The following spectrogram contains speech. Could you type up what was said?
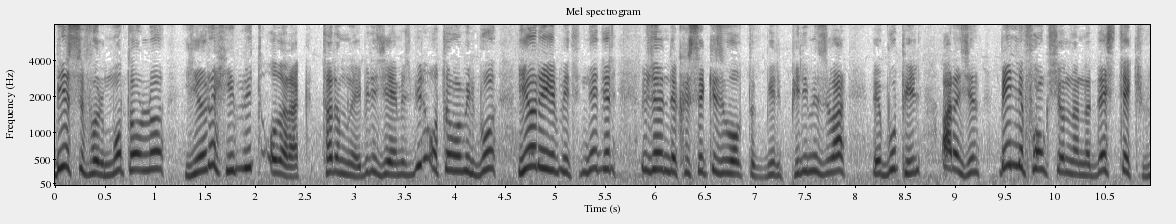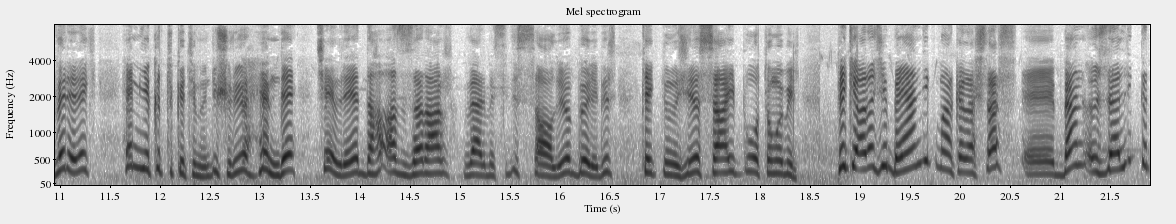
1.0 motorlu yarı hibrit olarak tanımlayabileceğimiz bir otomobil bu. Yarı hibrit nedir? Üzerinde 48 voltluk bir pilimiz var ve bu pil aracın belli fonksiyonlarına destek vererek hem yakıt tüketimini düşürüyor hem de çevreye daha az zarar vermesini sağlıyor. Böyle bir teknolojiye sahip bu otomobil. Peki aracı beğendik mi arkadaşlar? Ee, ben özellikle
